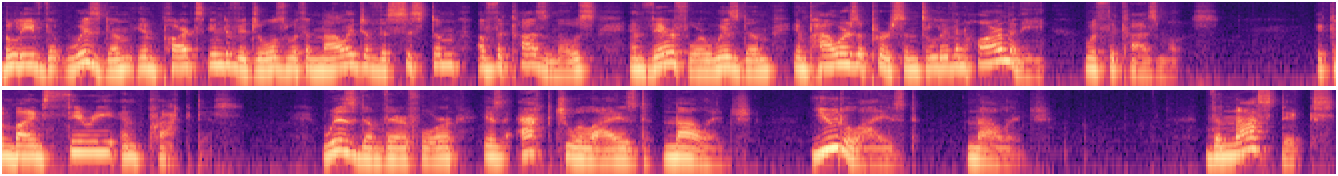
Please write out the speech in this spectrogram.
believed that wisdom imparts individuals with a knowledge of the system of the cosmos, and therefore wisdom empowers a person to live in harmony with the cosmos. It combines theory and practice. Wisdom, therefore, is actualized knowledge, utilized knowledge. The Gnostics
